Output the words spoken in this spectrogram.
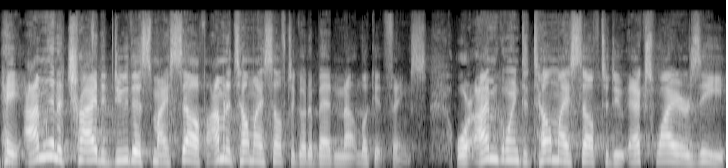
hey, I'm going to try to do this myself. I'm going to tell myself to go to bed and not look at things. Or I'm going to tell myself to do X, Y, or Z,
